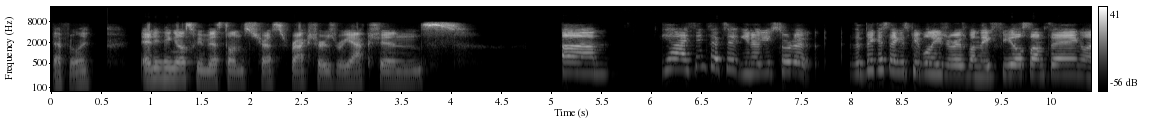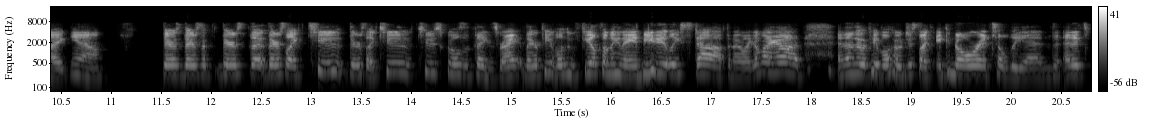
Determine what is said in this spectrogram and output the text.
Definitely. Anything else we missed on stress fractures reactions? Um, yeah, I think that's it. You know, you sort of the biggest thing is people need to realize when they feel something like you know there's there's a, there's the there's like two there's like two two schools of things right? There are people who feel something they immediately stop and they're like oh my god. And then there are people who just like ignore it till the end. And it's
